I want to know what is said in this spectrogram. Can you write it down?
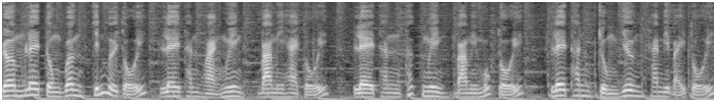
gồm Lê Tùng Vân 90 tuổi, Lê Thanh Hoàng Nguyên 32 tuổi, Lê Thanh Thất Nguyên 31 tuổi, Lê Thanh Trùng Dương 27 tuổi,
